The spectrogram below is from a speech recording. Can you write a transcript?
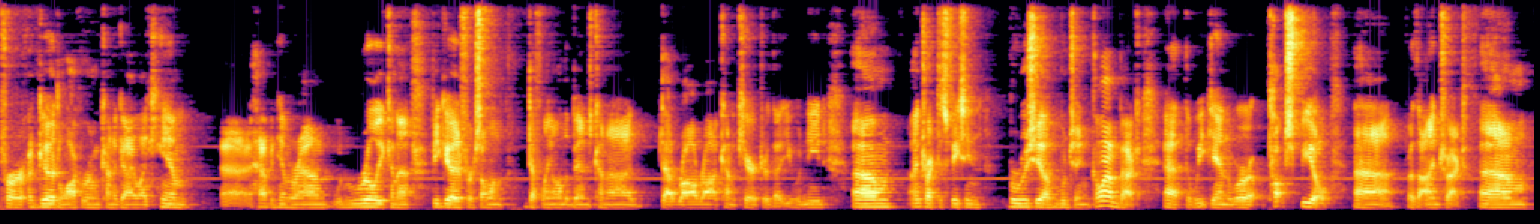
for a good locker room kind of guy like him, uh, having him around would really kind of be good for someone definitely on the bench, kind of that raw, raw kind of character that you would need. Um, Eintracht is facing Borussia Mönchengladbach at the weekend. were Topspiel uh, for the Eintracht. Um,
